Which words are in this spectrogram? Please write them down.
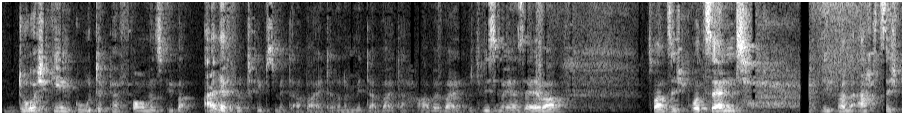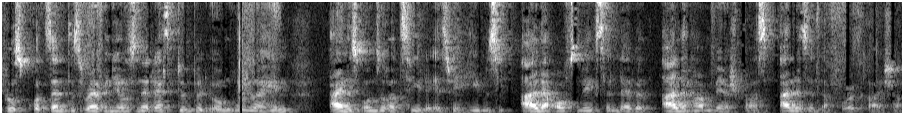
durchgehend gute Performance über alle Vertriebsmitarbeiterinnen und Mitarbeiter habe, weil das wissen wir ja selber, 20 Prozent liefern 80 plus Prozent des Revenues und der Rest dümpelt irgendwo dahin. Eines unserer Ziele ist, wir heben sie alle aufs nächste Level, alle haben mehr Spaß, alle sind erfolgreicher.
